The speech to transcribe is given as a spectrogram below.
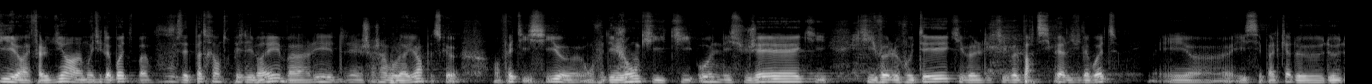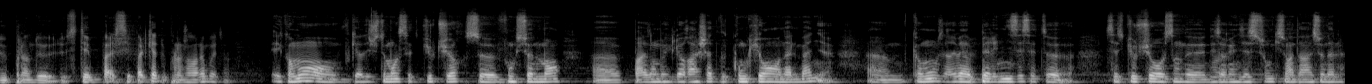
il aurait fallu dire à la moitié de la boîte, bah, vous, n'êtes pas très entreprise livrée, bah, allez chercher un boulot ailleurs parce que en fait ici, euh, on veut des gens qui, qui ownent les sujets, qui, veulent voter, qui veulent participer à la vie de la boîte. Et, et c'est pas le cas de, de, plein de, c'était pas c'est pas le cas de plein de gens dans la boîte. Et comment vous gardez justement cette culture, ce fonctionnement, par exemple avec le rachat de votre concurrent en Allemagne, comment vous arrivez à pérenniser cette, cette culture au sein des organisations qui sont internationales?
